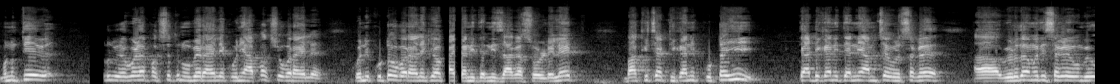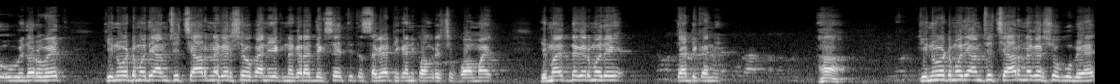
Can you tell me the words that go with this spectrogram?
म्हणून ते वेगवेगळ्या पक्षातून उभे राहिले. कोणी अपक्ष उभं राहिले कोणी कुठं उभं राहिले किंवा काही ठिकाणी त्यांनी जागा सोडलेल्या आहेत. बाकीच्या ठिकाणी कुठंही त्या ठिकाणी त्यांनी आमच्या सगळे विरोधामध्ये सगळे उमे- उमेदवार उभे आहेत. किनवटमध्ये आमचे चार नगरसेवक आणि एक नगराध्यक्ष आहेत. तिथं सगळ्या ठिकाणी काँग्रेसचे फॉर्म आहेत. हिमायतनगरमध्ये त्या ठिकाणी हां. किनवटमध्ये आमचे चार नगरसेवक उभे आहेत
